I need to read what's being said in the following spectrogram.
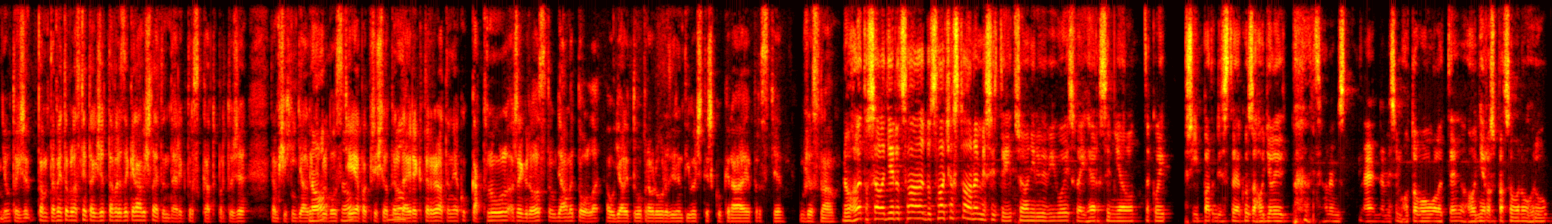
Jo, takže tam, tam, je to vlastně tak, že ta verze, která vyšla, je ten Director's Cut, protože tam všichni dělali no, ty blbosti no, a pak přišel ten no. director a ten jako katnul a řekl dost, uděláme tohle a udělali tu opravdu Resident Evil 4, která je prostě úžasná. No hele, to se ale děje docela, docela často, a nevím, jestli ty třeba někdy ve vývoji svých her si měl takový případ, kdy jste jako zahodili, nevím, ne, nemyslím hotovou, ale ty, hodně rozpracovanou hru,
